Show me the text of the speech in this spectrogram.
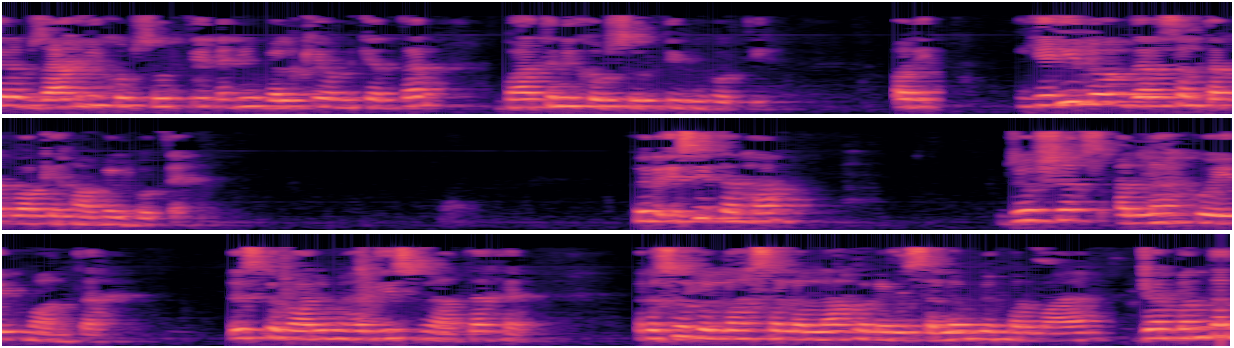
صرف ظاہری خوبصورتی نہیں، بلکہ ان کے اندر باطنی خوبصورتی بھی ہوتی اور یہی لوگ دراصل تقوا کے حامل ہوتے ہیں۔ پھر اسی طرح جو شخص اللہ کو ایک مانتا ہے۔ اس کے بارے میں حدیث میں آتا ہے، رسول اللہ صلی اللہ علیہ وسلم نے فرمایا، جب بندہ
